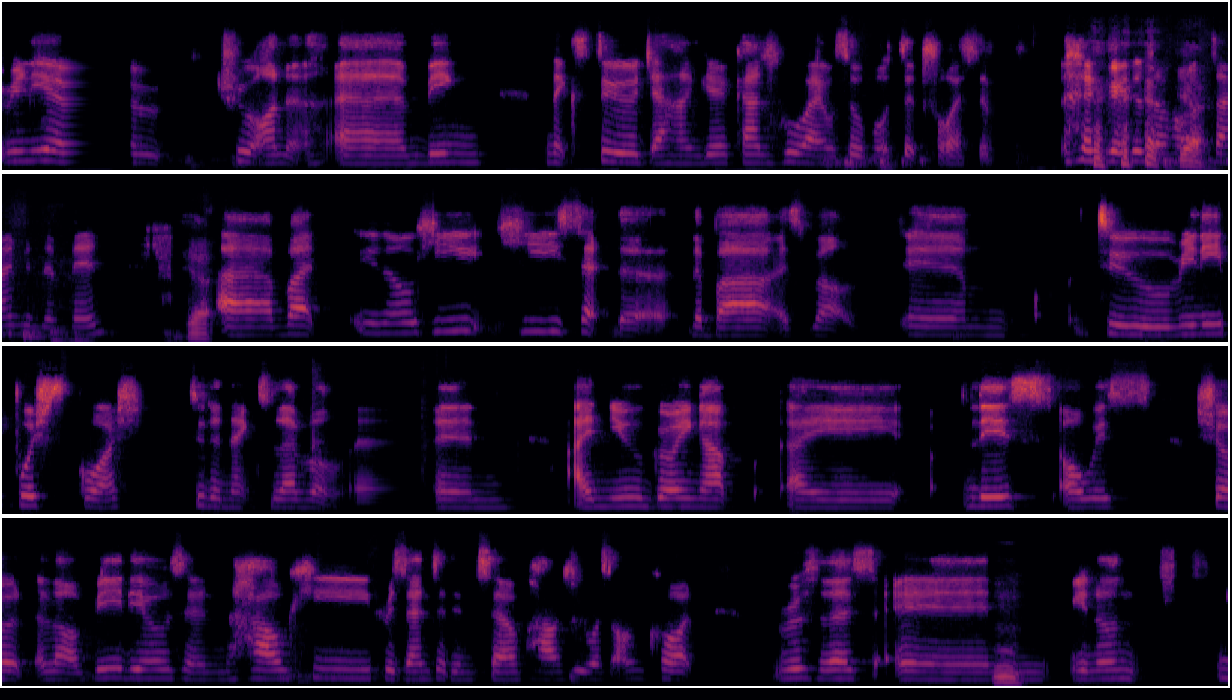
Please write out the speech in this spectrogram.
really a, a true honor uh, being next to Jahangir Khan who I also voted for as the greatest of yeah. all time in the men. Yeah. Uh, but you know he he set the the bar as well um, to really push squash to the next level. And i knew growing up i liz always showed a lot of videos and how he presented himself how he was on court ruthless and mm. you know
